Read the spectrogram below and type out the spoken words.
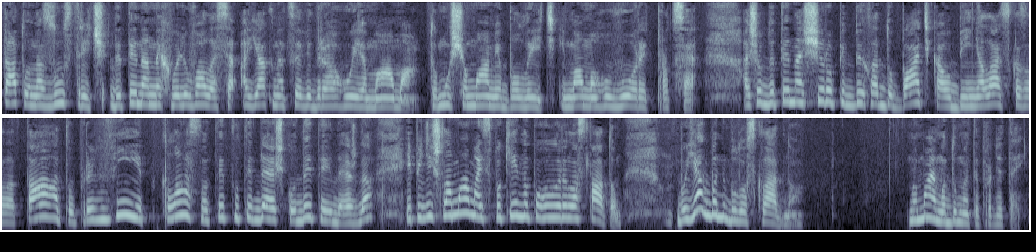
тато на зустріч, дитина не хвилювалася, а як на це відреагує мама, тому що мамі болить, і мама говорить про це. А щоб дитина щиро підбігла до батька, обійняла, сказала: Тату, привіт, класно, ти тут ідеш, куди ти йдеш? Да? І підійшла мама і спокійно поговорила з татом. Бо як би не було складно, ми маємо думати про дітей.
